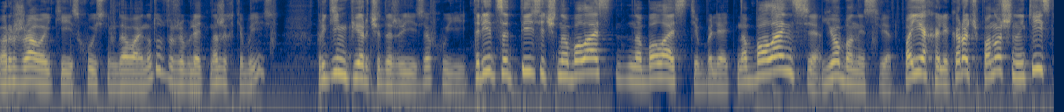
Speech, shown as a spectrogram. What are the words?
Ржавый кейс, хуй с ним, давай. Ну, тут уже, блять, ножи хотя бы есть. Прикинь, перчи даже есть, охуеть. 30 тысяч на балласте, на балласте, блядь, на балансе. Ёбаный свет. Поехали. Короче, поношенный кейс.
